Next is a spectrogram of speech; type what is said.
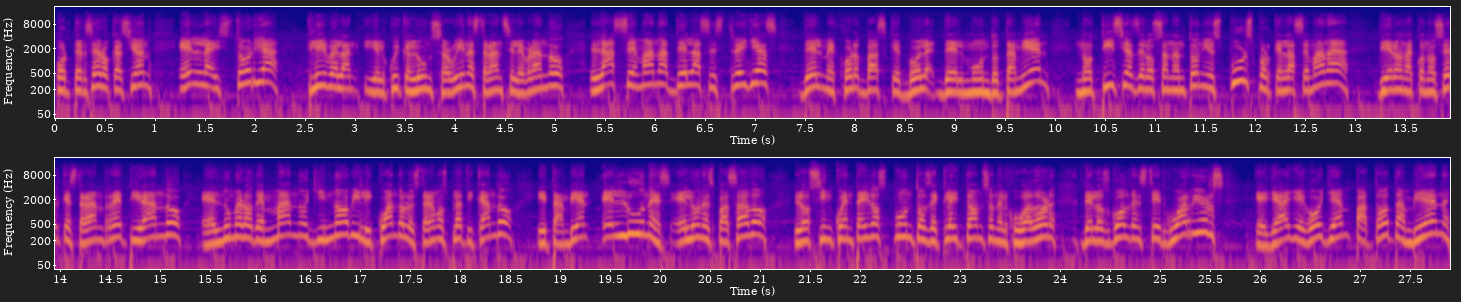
por tercera ocasión en la historia, Cleveland y el Quicken Loans Arena estarán celebrando la Semana de las Estrellas del mejor básquetbol del mundo. También noticias de los San Antonio Spurs porque en la semana dieron a conocer que estarán retirando el número de Manu Ginóbili. ¿Cuándo lo estaremos platicando? Y también el lunes, el lunes pasado, los 52 puntos de Clay Thompson, el jugador de los Golden State Warriors, que ya llegó, ya empató también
